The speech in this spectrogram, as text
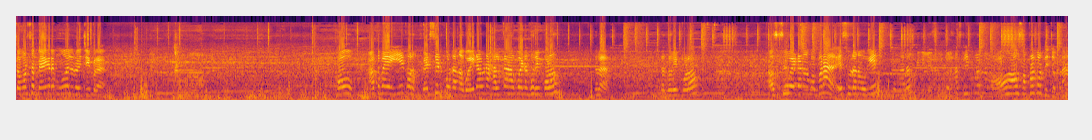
तमर सब बैग रे मोबाइल रही पूरा हो आ तुम ये कर बेडसीट कोटा नब यहाँ गोटे हाल्का हम यहाँ धरी पड़ है धरी पड़ आ शू यहाँ नब परा ए शूटा नब किए स्लीपर हाँ सफा कर दीच परा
